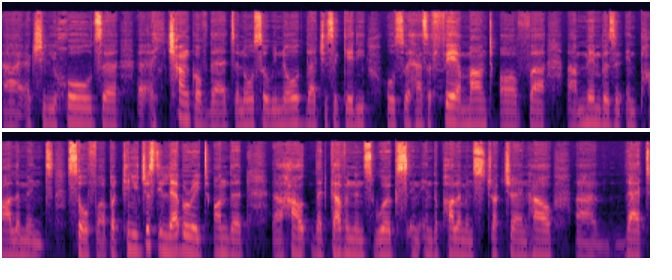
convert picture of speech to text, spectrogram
uh, actually holds a, a, chunk of that, and also we know that Tshisekedi also has a fair amount of uh, members in, in, Parliament so far. But can you just elaborate on that, how that governance works in, in the Parliament structure? Structure and how uh, that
